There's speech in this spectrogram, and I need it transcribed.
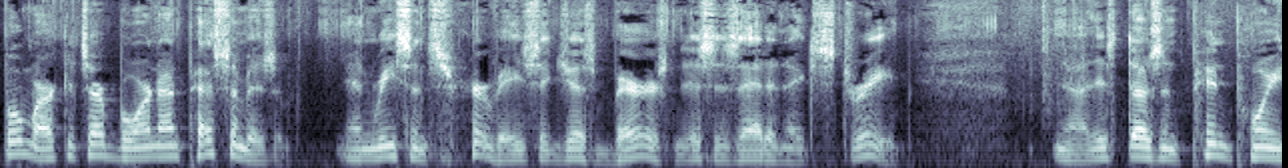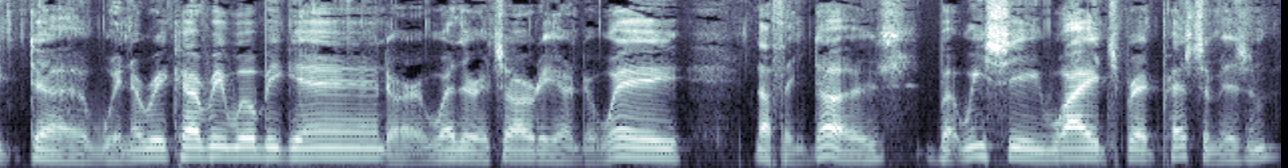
bull markets are born on pessimism, and recent surveys suggest bearishness is at an extreme. Now, this doesn't pinpoint uh, when a recovery will begin or whether it's already underway. Nothing does, but we see widespread pessimism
